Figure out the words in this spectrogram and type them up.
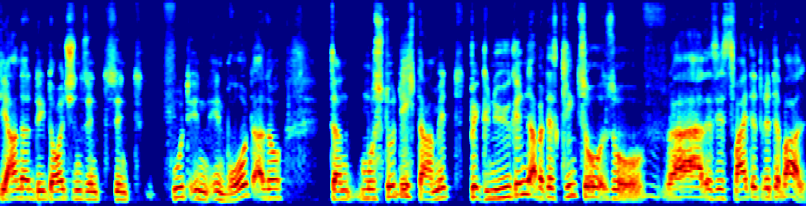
Die anderen, die Deutschen sind, sind gut in, in Brot. Also, dann musst du dich damit begnügen. Aber das klingt so, so, ah, das ist zweite, dritte Wahl.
